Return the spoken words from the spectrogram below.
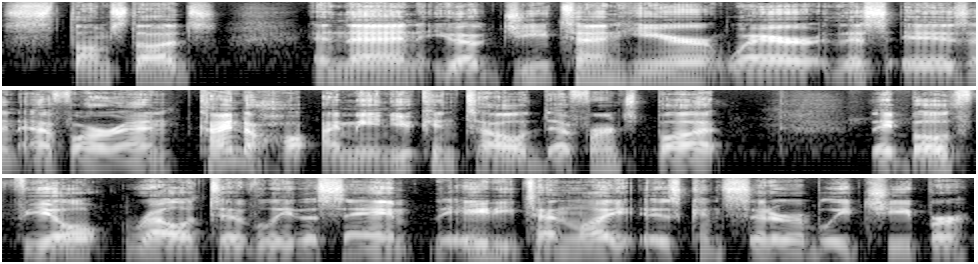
thumb studs. And then you have G10 here where this is an FRN. Kind of, I mean, you can tell a difference, but they both feel relatively the same. The AD10 light is considerably cheaper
